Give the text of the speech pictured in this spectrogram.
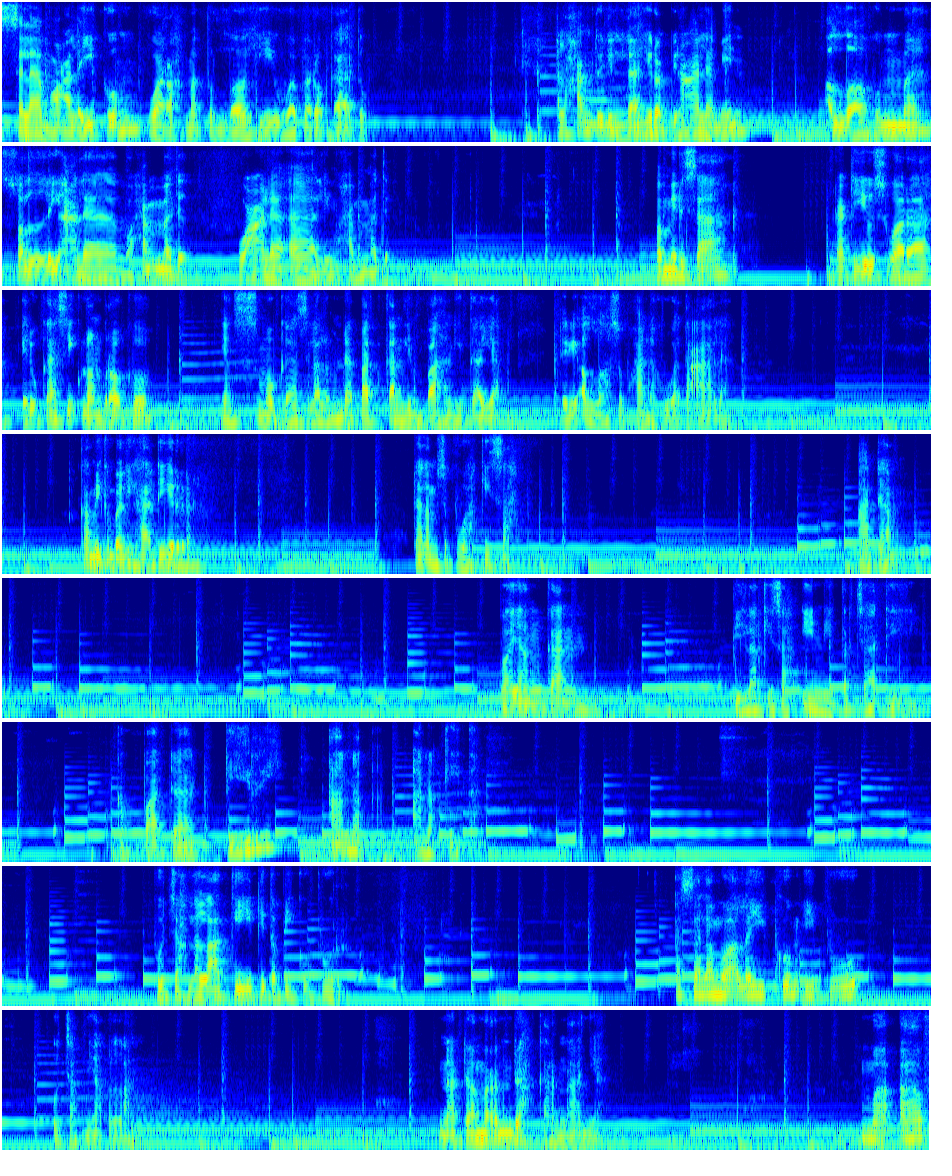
Assalamualaikum warahmatullahi wabarakatuh. Alhamdulillahi rabbil alamin. Allahumma salli ala Muhammad wa ala ali Muhammad. Pemirsa Radio Suara Edukasi Kulon Progo yang semoga selalu mendapatkan limpahan hidayah dari Allah Subhanahu wa taala. Kami kembali hadir dalam sebuah kisah Adam Bayangkan bila kisah ini terjadi kepada diri anak-anak kita. Bocah lelaki di tepi kubur. Assalamualaikum ibu, ucapnya pelan. Nada merendah karenanya. Maaf,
